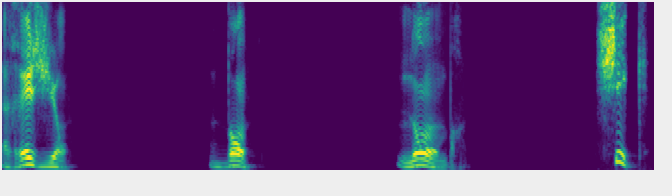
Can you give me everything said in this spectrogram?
Région. Bon. Nombre. Chic.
